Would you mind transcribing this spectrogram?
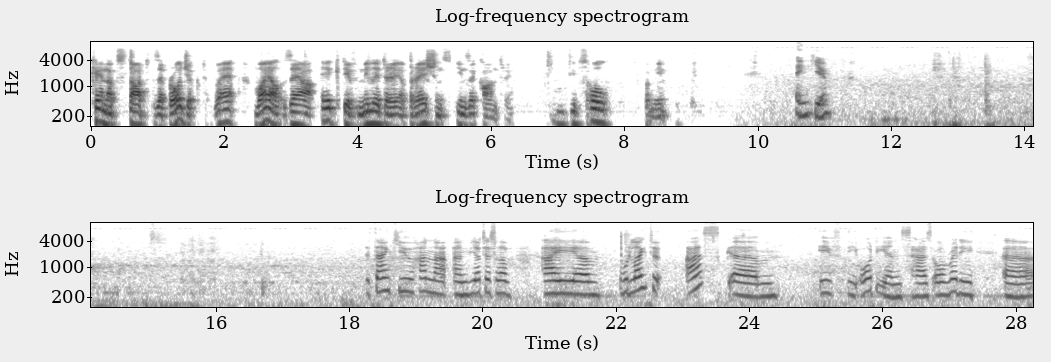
cannot start the project where while there are active military operations in the country. It's all for me. Thank you. Thank you, Hanna and Vyacheslav. I um, would like to ask um, if the audience has already uh,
